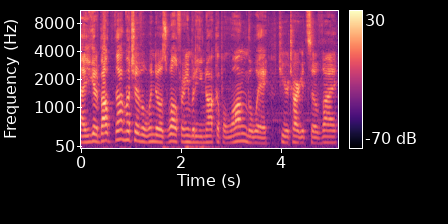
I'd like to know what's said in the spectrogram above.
uh, you get about that much of a window as well for anybody you knock up along the way to your target. So Vi,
